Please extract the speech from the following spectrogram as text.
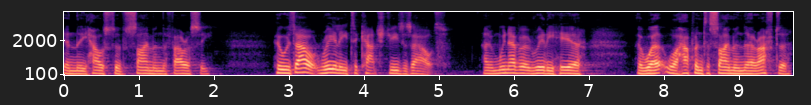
in the house of Simon the Pharisee, who was out really to catch Jesus out. And we never really hear uh, what, what happened to Simon thereafter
